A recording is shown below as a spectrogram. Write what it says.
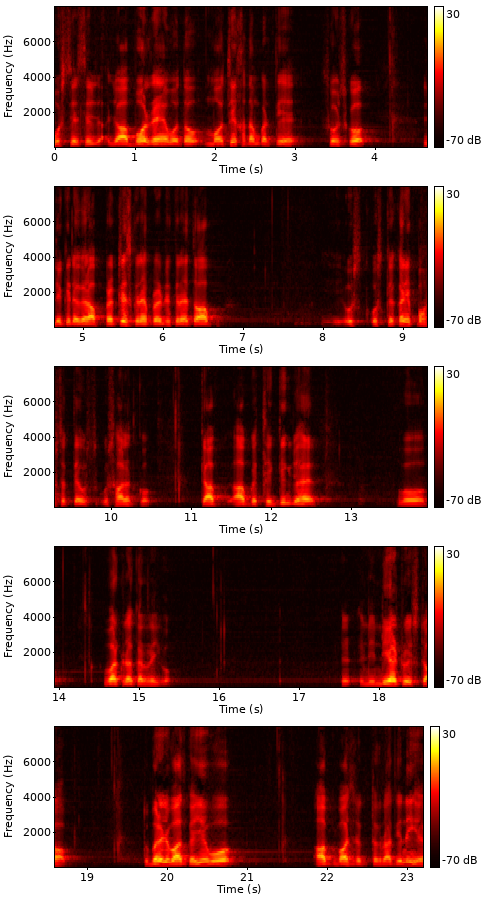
اس سلسلے جو آپ بول رہے ہیں وہ تو موت ہی ختم کرتی ہے سوچ کو لیکن اگر آپ پریکٹس کریں پریکٹس کریں تو آپ اس اس کے قریب پہنچ سکتے ہیں اس اس حالت کو کہ آپ آپ کی تھنکنگ جو ہے وہ ورک نہ کر رہی ہو نیئر ٹو اسٹاپ تو میں نے جو بات کہی ہے وہ آپ کے پاس ٹکراتی نہیں ہے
